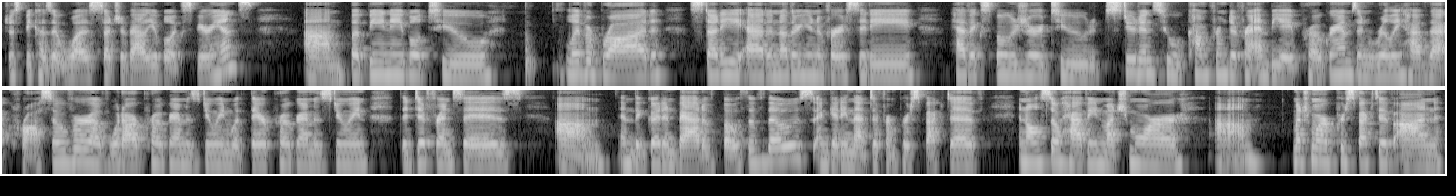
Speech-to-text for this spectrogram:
just because it was such a valuable experience. Um, but being able to live abroad, study at another university, have exposure to students who come from different MBA programs and really have that crossover of what our program is doing, what their program is doing, the differences, um, and the good and bad of both of those, and getting that different perspective, and also having much more, um, much more perspective on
